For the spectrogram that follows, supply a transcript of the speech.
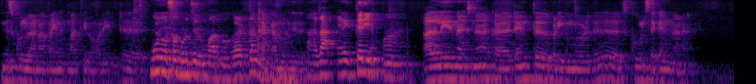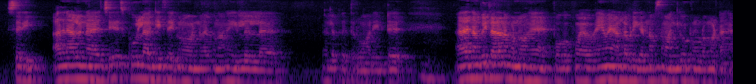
இந்த ஸ்கூல் வேணாம் பையனுக்கு மாற்றிடுவோம் அப்படின்ட்டு. மூணு வருஷம் முடிஞ்சிருக்குமா இருக்கும்? கரெக்ட் தானே? கரெக்டாக முடிஞ்சுது. அதான் எனக்கு தெரியும். அதில் என்னாச்சுன்னா க டென்த்து படிக்கும்பொழுது ஸ்கூல் செகண்ட் நான். சரி அதனால என்ன ஆச்சு? ஸ்கூலில் அங்கேயே சேர்க்கணும் ஒன்று சொன்னாங்க. இல்லை இல்லை வெளில போய்த்துருவோம் அப்படின்ட்டு. அதை நம்ம வீட்டில் தானே பண்ணுவாங்க. இப்போ பையன் நல்லா படிக்கிறனா அங்கேயே விட்டு விட மாட்டாங்க.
